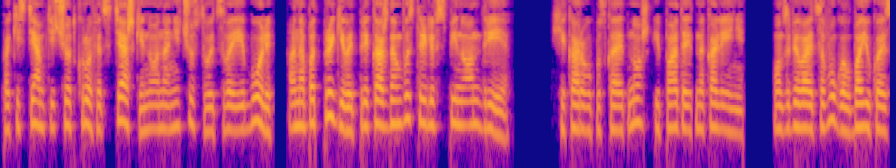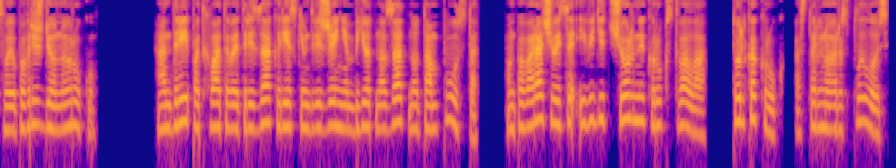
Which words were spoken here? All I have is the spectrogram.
По кистям течет кровь от стяжки, но она не чувствует своей боли. Она подпрыгивает при каждом выстреле в спину Андрея. Хикару выпускает нож и падает на колени. Он забивается в угол, баюкая свою поврежденную руку. Андрей подхватывает резак, резким движением бьет назад, но там пусто. Он поворачивается и видит черный круг ствола. Только круг, остальное расплылось,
